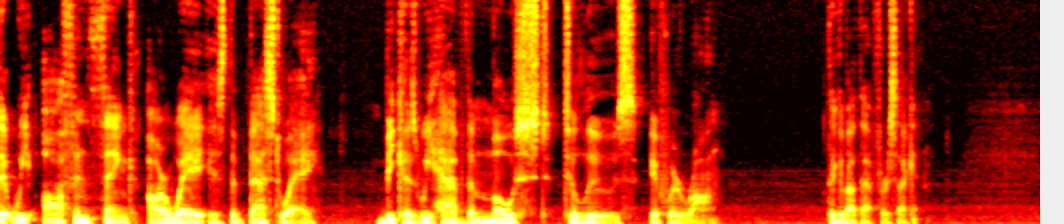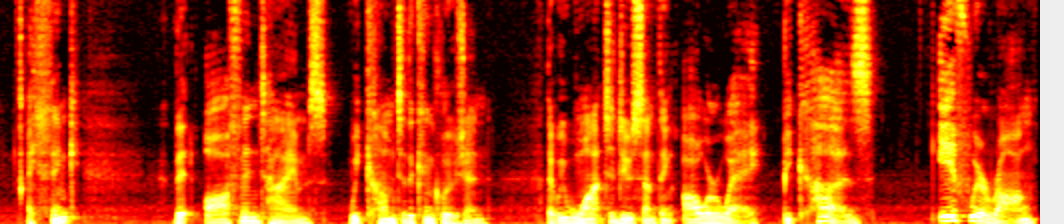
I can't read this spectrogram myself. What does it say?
that we often think our way is the best way because we have the most to lose if we're wrong. Think about that for a second. I think that oftentimes we come to the conclusion that we want to do something our way because if we're wrong,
